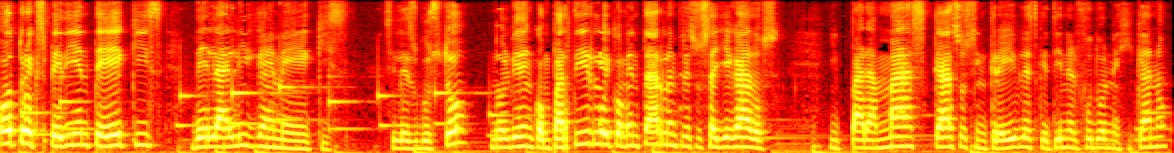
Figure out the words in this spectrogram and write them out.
otro expediente X de la Liga MX. Si les gustó, no olviden compartirlo y comentarlo entre sus allegados. Y para más casos increíbles que tiene el fútbol mexicano,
